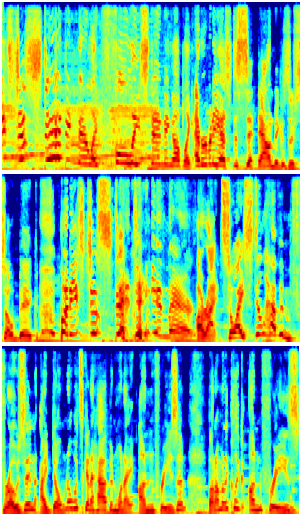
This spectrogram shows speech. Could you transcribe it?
He's just standing there, like fully standing up. Like everybody has to sit down because they're so big, but he's just standing in there. All right, so I still have him frozen. I don't know what's gonna happen when I unfreeze him, but I'm gonna click unfreeze.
